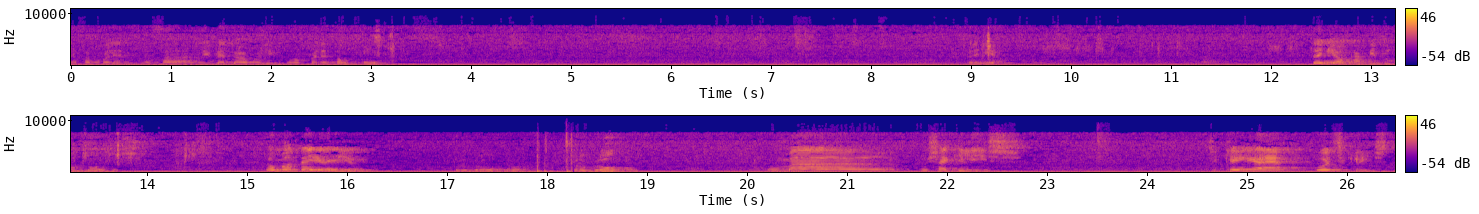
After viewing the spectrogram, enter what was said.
Essa folha, essa Bíblia tem uma uma folha tão fina. Daniel. Daniel capítulo 2. Eu mandei aí pro grupo, pro grupo, uma, um checklist quem é o anticristo.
